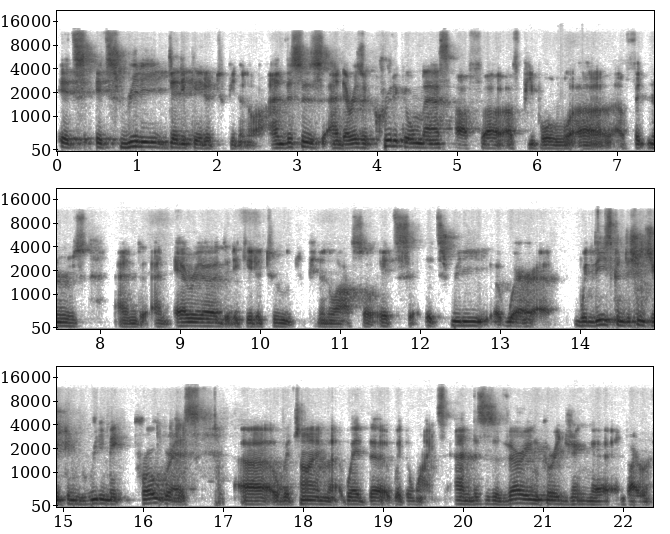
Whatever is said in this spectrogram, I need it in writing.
it's, it's really dedicated to Pinot Noir. And this is, and there is a critical mass of, uh, of people, uh, of vintners and an area dedicated to, to Pinot Noir. So it's, it's really where with these conditions, you can really make progress uh, over time with the, with the wines. And this is a very encouraging uh, environment.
